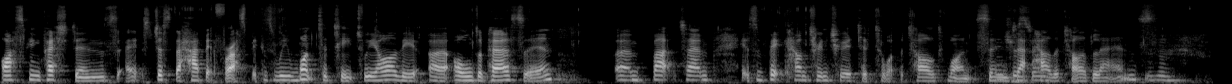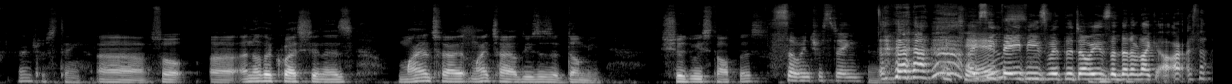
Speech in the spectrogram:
asking questions. It's just a habit for us because we want to teach. We are the uh, older person um, but um, it's a bit counterintuitive to what the child wants, and that's how the child learns. Mm-hmm. Interesting. Uh, so uh, another question is, my child, my child uses a dummy. Should we stop this? So interesting. Yeah. I see babies with the dummies, and then I'm like, I thought,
